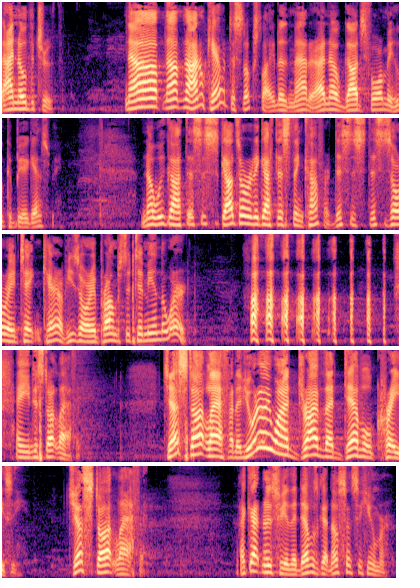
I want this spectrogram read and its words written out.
I know the truth. No, no, no, I don't care what this looks like. It doesn't matter. I know God's for me, who could be against me? No, we got this. this is, God's already got this thing covered. This is, this is already taken care of. He's already promised it to me in the Word. and you just start laughing. Just start laughing. If you really want to drive the devil crazy, just start laughing. I got news for you the devil's got no sense of humor.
